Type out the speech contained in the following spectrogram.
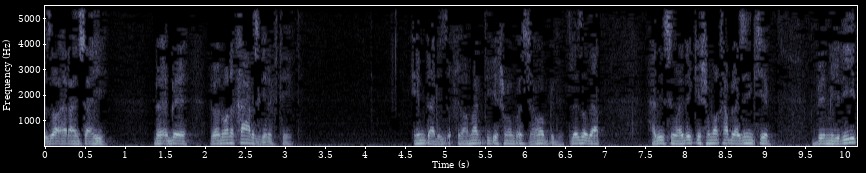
ظاهرا صحیح. به, عنوان قرض گرفته اید این در روز قیامت دیگه شما به جواب بدید. لذا در حدیث اومده که شما قبل از اینکه بمیرید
